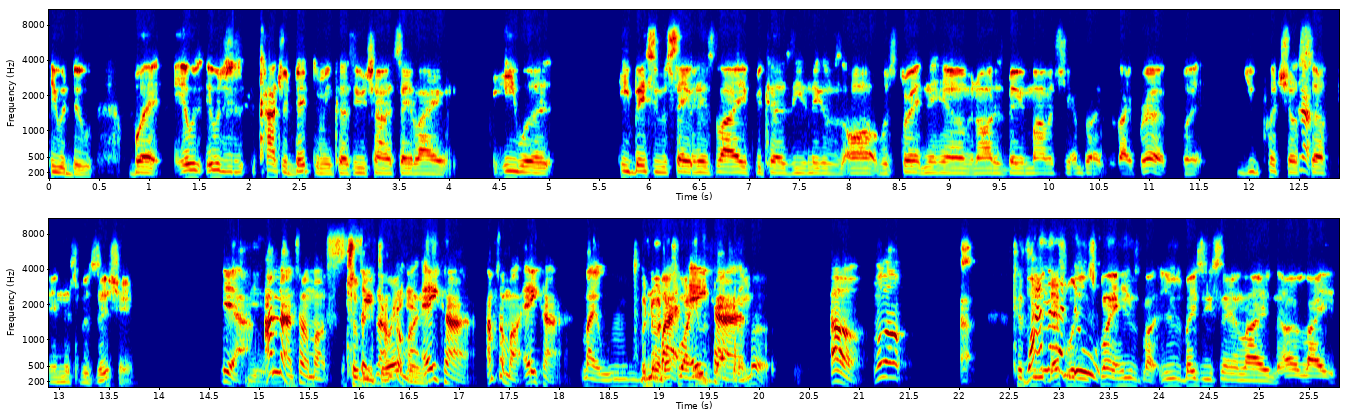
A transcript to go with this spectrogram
He would do, but it was it was just contradicting me because he was trying to say like he would. He basically was saving his life because these niggas was all was threatening him and all this baby mama shit. I'm like, like, bruh, but you put yourself in this position. Yeah, Yeah. I'm not talking about To be Six Nine, I'm talking about threatened. Akon. I'm talking about Akon. Like, But no, that's why he was backing him up. Oh well, Because Why that's not what he do- explained. He was like, he was basically saying like, uh, like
